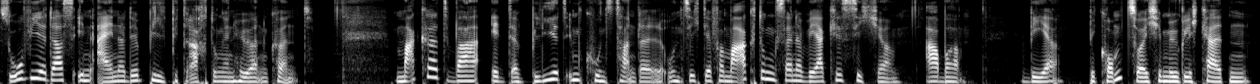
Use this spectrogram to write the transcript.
so wie ihr das in einer der Bildbetrachtungen hören könnt. Mackert war etabliert im Kunsthandel und sich der Vermarktung seiner Werke sicher. Aber wer bekommt solche Möglichkeiten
